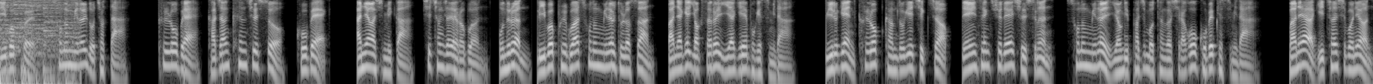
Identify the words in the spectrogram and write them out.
리버풀, 손흥민을 놓쳤다. 클롭의 가장 큰 실수, 고백. 안녕하십니까, 시청자 여러분. 오늘은 리버풀과 손흥민을 둘러싼 만약의 역사를 이야기해 보겠습니다. 위르겐 클롭 감독이 직접 내 인생 최대의 실수는 손흥민을 영입하지 못한 것이라고 고백했습니다. 만약 2015년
